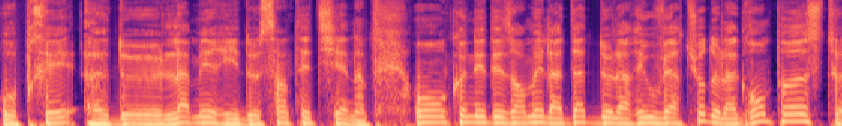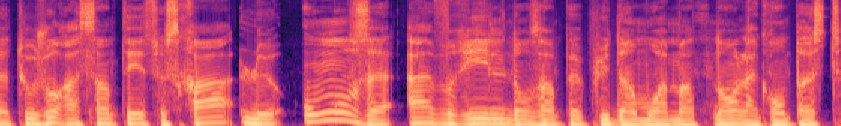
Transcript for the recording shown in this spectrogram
auprès de la mairie de Saint-Étienne. On connaît désormais la date de la réouverture de la Grand Poste, toujours à saint Ce sera le 11 avril, dans un peu plus d'un mois maintenant. La Grand Poste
